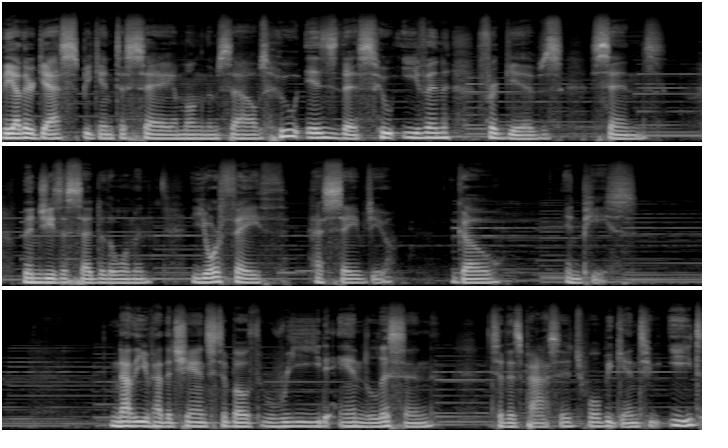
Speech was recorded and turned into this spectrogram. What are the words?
The other guests begin to say among themselves, Who is this who even forgives sins? Then Jesus said to the woman, Your faith has saved you. Go in peace. Now that you've had the chance to both read and listen to this passage, we'll begin to eat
